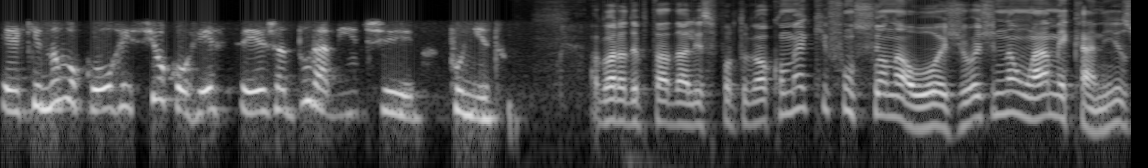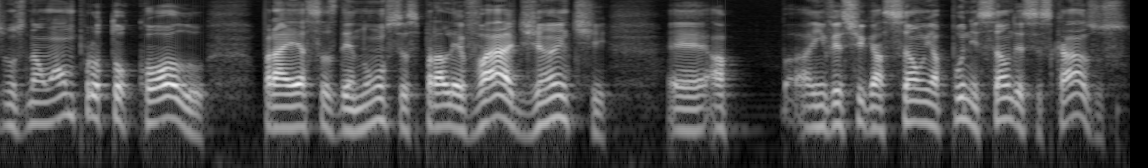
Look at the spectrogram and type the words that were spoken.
é, que não ocorra e, se ocorrer, seja duramente punido. Agora, deputada Alice Portugal, como é que funciona hoje? Hoje não há mecanismos, não há um protocolo para essas denúncias, para levar adiante é, a, a investigação e a punição desses casos?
